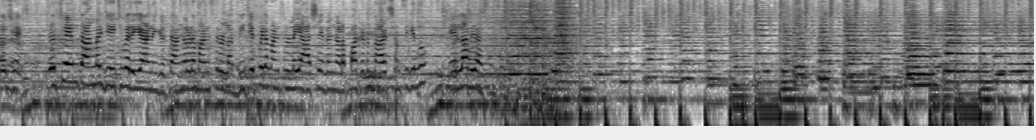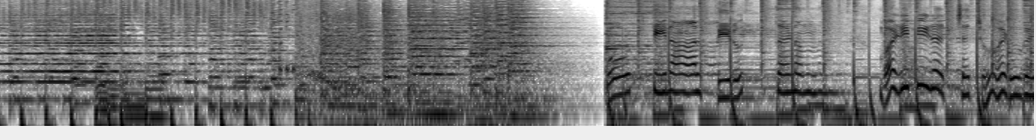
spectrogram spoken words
തീർച്ചയായും. തീർച്ചയായും താങ്കൾ ജയിച്ചു വരികയാണെങ്കിൽ താങ്കളുടെ മനസ്സിലുള്ള ബി ജെ പിയുടെ മനസ്സിലുള്ള ഈ ആശയങ്ങൾ നടപ്പാക്കണമെന്ന് ആശംസിക്കുന്നു. എല്ലാവിധ ആശംസകളും. വഴിപിഴച്ച ചുവടുകൾ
